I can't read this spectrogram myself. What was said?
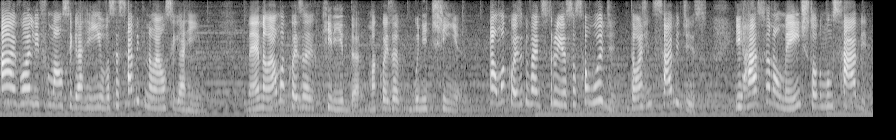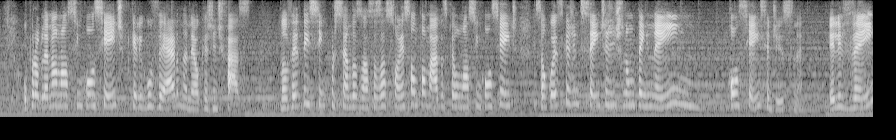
Ah, eu vou ali fumar um cigarrinho. Você sabe que não é um cigarrinho, né? Não é uma coisa querida, uma coisa bonitinha. É uma coisa que vai destruir a sua saúde. Então a gente sabe disso. E racionalmente todo mundo sabe. O problema é o nosso inconsciente, porque ele governa né, o que a gente faz. 95% das nossas ações são tomadas pelo nosso inconsciente. São coisas que a gente sente e a gente não tem nem consciência disso, né? Ele vem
